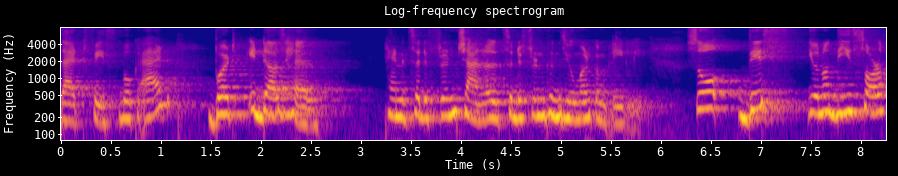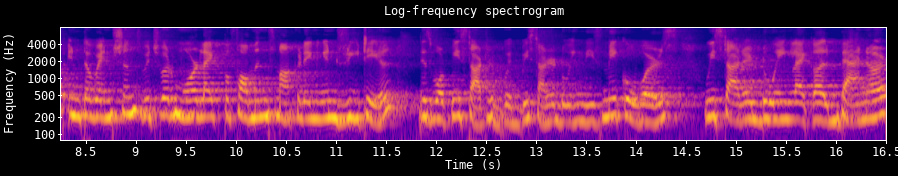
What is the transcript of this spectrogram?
that facebook ad but it does help. And it's a different channel it's a different consumer completely. So this you know these sort of interventions which were more like performance marketing in retail is what we started with. We started doing these makeovers. We started doing like a banner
